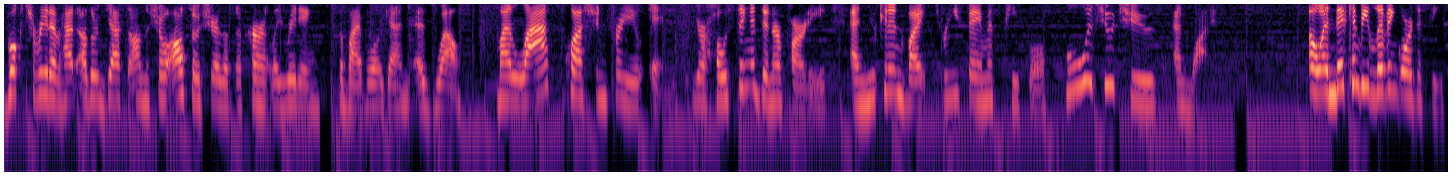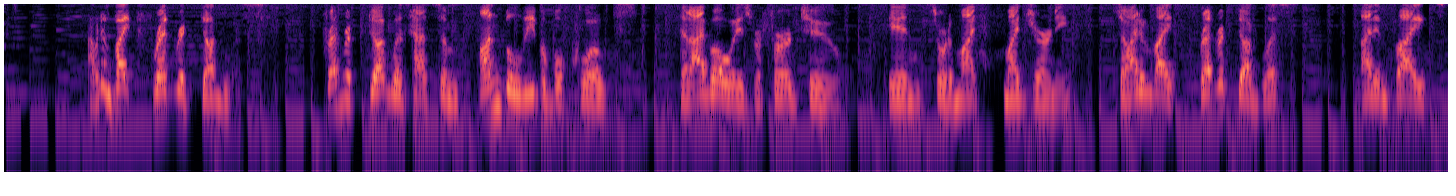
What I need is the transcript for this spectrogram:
book to read. I've had other guests on the show also share that they're currently reading the Bible again as well. My last question for you is you're hosting a dinner party and you can invite three famous people. Who would you choose and why? Oh, and they can be living or deceased. I would invite Frederick Douglass. Frederick Douglass has some unbelievable quotes that I've always referred to in sort of my, my journey. So I'd invite Frederick Douglass. I'd invite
